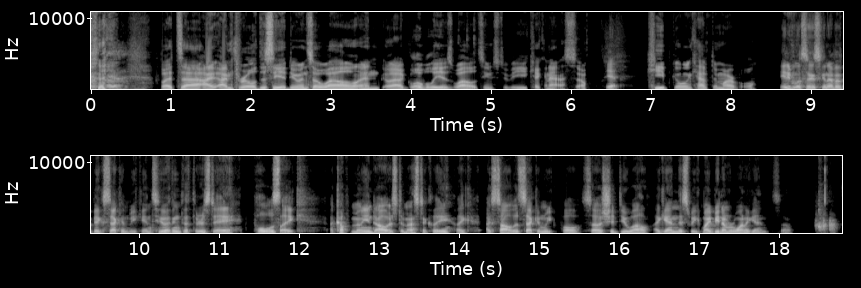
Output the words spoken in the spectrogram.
Yeah. But uh, I, I'm thrilled to see it doing so well and uh, globally as well. It seems to be kicking ass. So Yeah. keep going, Captain Marvel. it even looks like it's going to have a big second weekend too. I think the Thursday poll was like a couple million dollars domestically, like a solid second week poll. So it should do well again this week. Might be number one again. So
